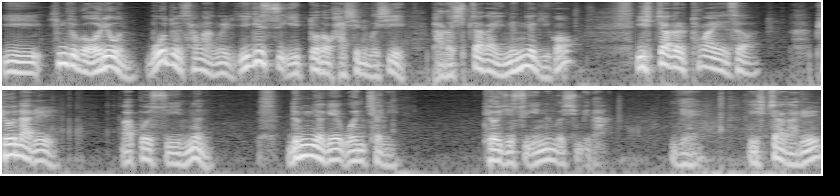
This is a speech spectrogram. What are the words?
이 힘들고 어려운 모든 상황을 이길 수 있도록 하시는 것이 바로 십자가의 능력이고 이 십자가를 통하여서 변화를 맛볼 수 있는 능력의 원천이 되어질 수 있는 것입니다. 이제 이 십자가를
